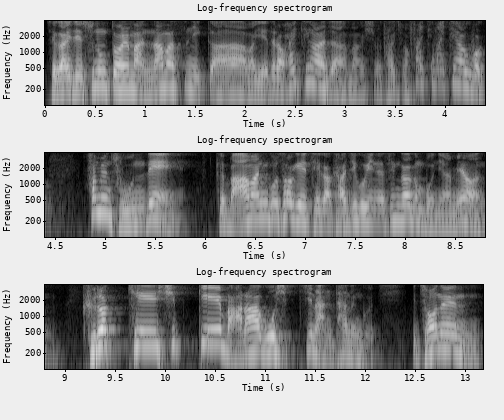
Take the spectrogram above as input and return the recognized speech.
제가 이제 수능도 얼마 안 남았으니까 막 얘들아 화이팅하자, 막 씨발 다 같이 막 파이팅 파이팅 하고 막 하면 좋은데 그 마음 한 구석에 제가 가지고 있는 생각은 뭐냐면 그렇게 쉽게 말하고 싶진 않다는 거지. 저는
